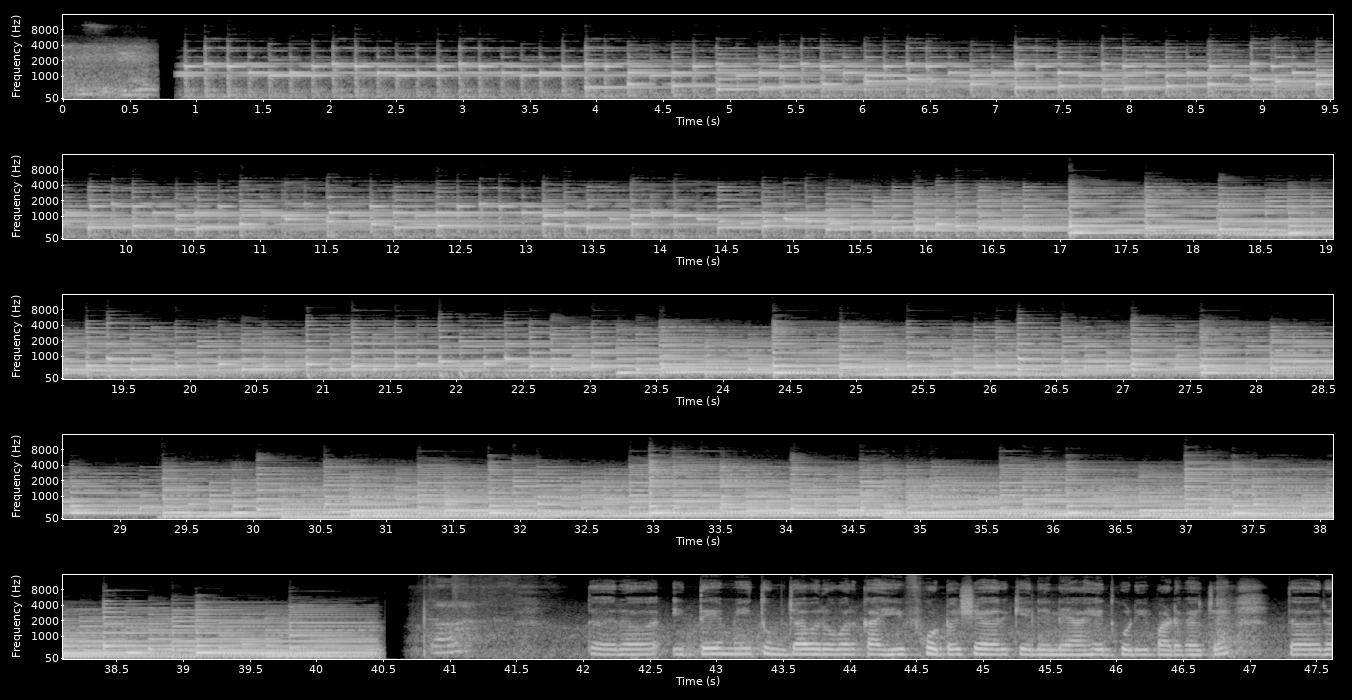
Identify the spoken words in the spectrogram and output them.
तर इथे मी तुमच्याबरोबर काही फोटो शेअर केलेले आहेत गुढीपाडव्याचे. तर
